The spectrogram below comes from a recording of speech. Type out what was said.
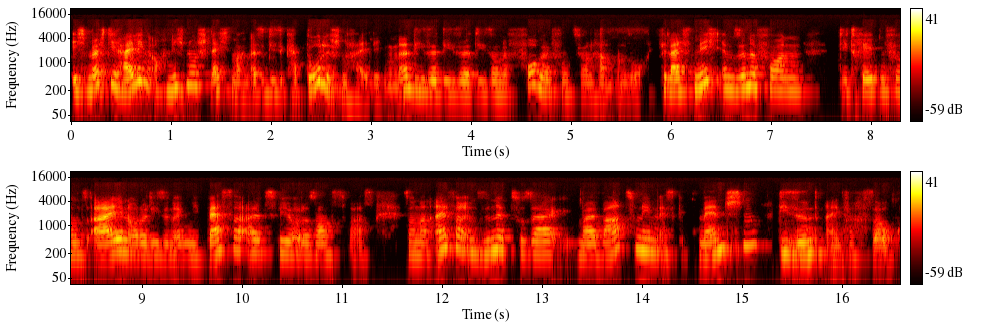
Ich möchte die Heiligen auch nicht nur schlecht machen, also diese katholischen Heiligen, ne, diese, diese, die so eine Vorbildfunktion haben und so. Vielleicht nicht im Sinne von, die treten für uns ein oder die sind irgendwie besser als wir oder sonst was, sondern einfach im Sinne zu sagen, mal wahrzunehmen, es gibt Menschen, die sind einfach sau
